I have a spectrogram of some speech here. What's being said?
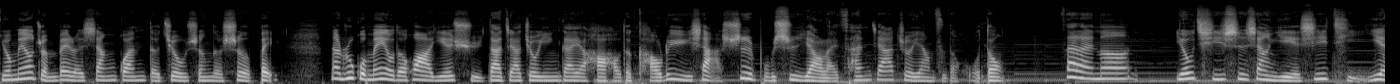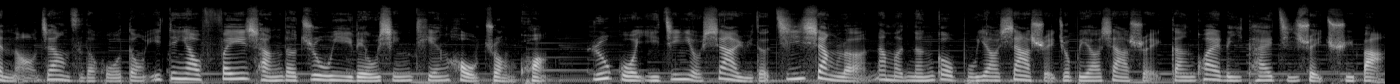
有没有准备了相关的救生的设备。那如果没有的话，也许大家就应该要好好的考虑一下，是不是要来参加这样子的活动。再来呢，尤其是像野溪体验哦这样子的活动，一定要非常的注意留心天候状况。如果已经有下雨的迹象了，那么能够不要下水就不要下水，赶快离开集水区吧。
